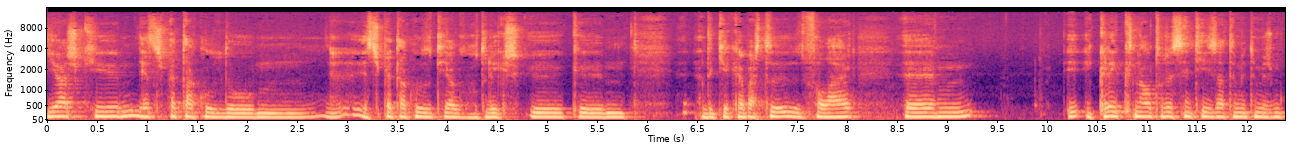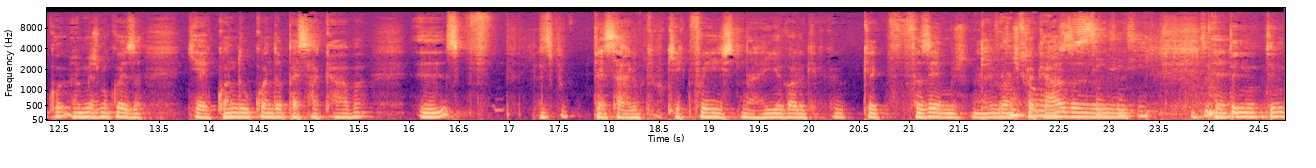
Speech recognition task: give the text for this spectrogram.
E acho que esse espetáculo do esse espetáculo do Tiago Rodrigues que, que de que acabaste de falar um, e, e, creio que na altura senti exatamente a mesma, a mesma coisa que é quando quando a peça acaba uh, pensar o que é que foi isto não é? e agora o que, é que, é que fazemos é? vamos para casa sim, sim, sim. É. Tenho, tenho,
